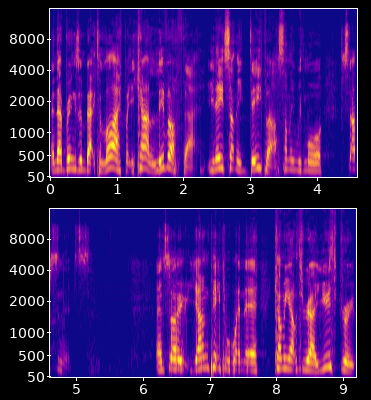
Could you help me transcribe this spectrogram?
and that brings them back to life, but you can't live off that. You need something deeper, something with more substance. And so, young people, when they're coming up through our youth group,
